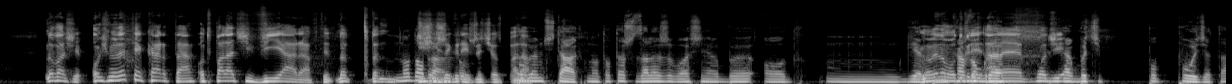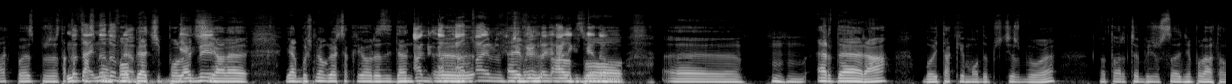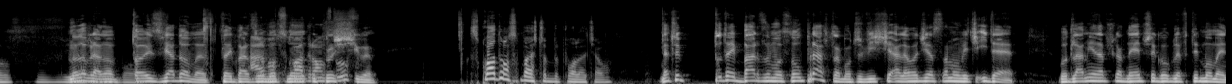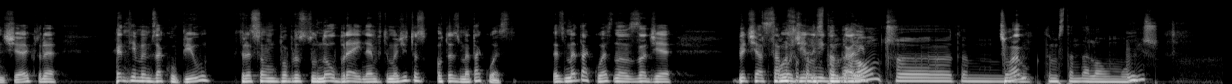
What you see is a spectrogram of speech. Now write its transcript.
No właśnie, ośmioletnia karta odpala ci VR-a w tym, no, No dobra, dzisiejsze no gry, to że ci odpala. Powiem ci tak, no to też zależy właśnie jakby od mm, gier. No wiadomo, od gry, grę ale chodzi... jakby ci po, pójdzie, tak? Powiedzmy, że taka No no tak, no dobra, ci poleci, jakby- ale jakbyś miał grać takiego Resident A, e, Evil albo e, hmm, RDR-a, bo i takie mody przecież były, no to raczej byś już sobie nie polatał w No dobra, no bo... to jest wiadome, tutaj bardzo Albo mocno uprościłem. Squadrons chyba jeszcze by poleciał. Znaczy, tutaj bardzo mocno upraszczam oczywiście, ale chodzi o samą, wiecie, ideę. Bo dla mnie na przykład najlepsze gogle w tym momencie, które chętnie bym zakupił, które są po prostu no-brainem w tym momencie, to jest, o, to jest MetaQuest. To jest MetaQuest na zasadzie bycia samodzielnymi standalone, czy tym, Słucham? tym standalone mówisz?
